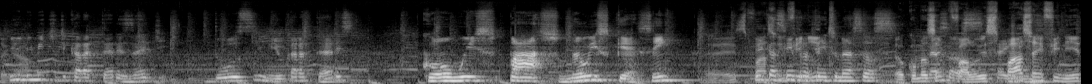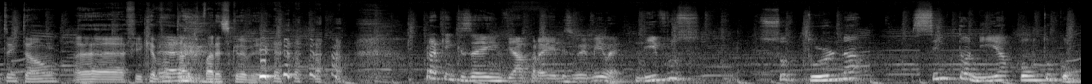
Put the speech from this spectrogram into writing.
Legal. E o limite de caracteres é de 12 mil caracteres com espaço. Não esquece, hein? É, espaço Fica sempre infinito. atento nessas. Eu, como eu sempre falo, o espaço é infinito, então é, fique à vontade é. para escrever. para quem quiser enviar para eles o e-mail é livrossoturnasintonia.com.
